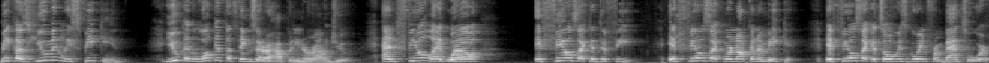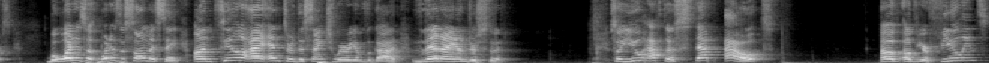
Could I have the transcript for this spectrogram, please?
Because humanly speaking, you can look at the things that are happening around you and feel like, well, it feels like a defeat. It feels like we're not going to make it. It feels like it's always going from bad to worse. But what is a, what does the psalmist say? Until I entered the sanctuary of the God, then I understood. So you have to step out of of your feelings,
